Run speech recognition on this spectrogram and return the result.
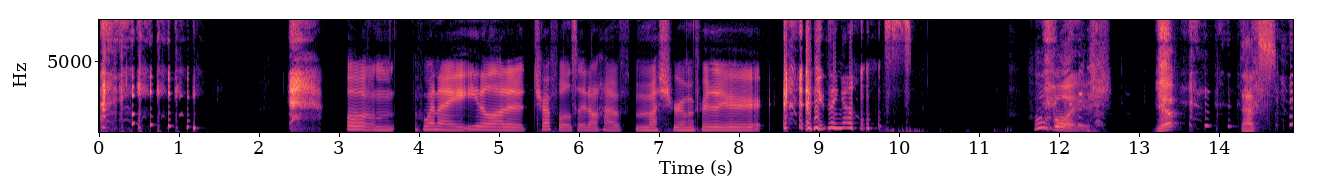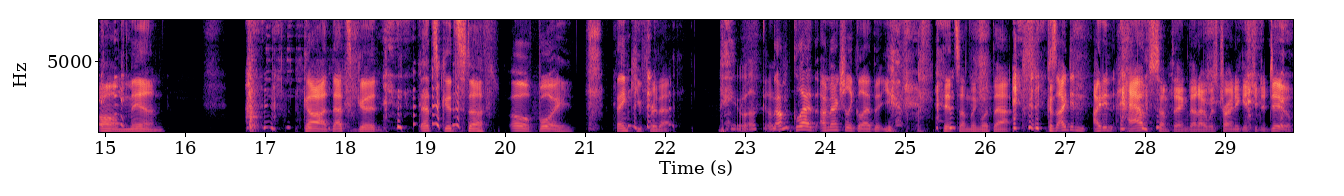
Um, when I eat a lot of truffles, I don't have mushroom for anything else. Oh boy. yep. That's oh man. God, that's good. That's good stuff. Oh boy. Thank you for that. You're welcome. I'm glad I'm actually glad that you did something with that cuz I didn't I didn't have something that I was trying to get you to do.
